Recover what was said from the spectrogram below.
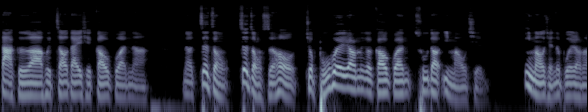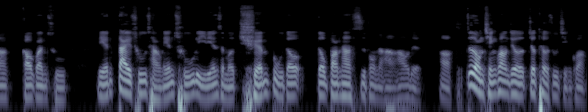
大哥啊，会招待一些高官呐。那这种这种时候就不会让那个高官出到一毛钱，一毛钱都不会让他高官出，连带出场、连处理、连什么全部都都帮他侍奉的好好的啊。这种情况就就特殊情况。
